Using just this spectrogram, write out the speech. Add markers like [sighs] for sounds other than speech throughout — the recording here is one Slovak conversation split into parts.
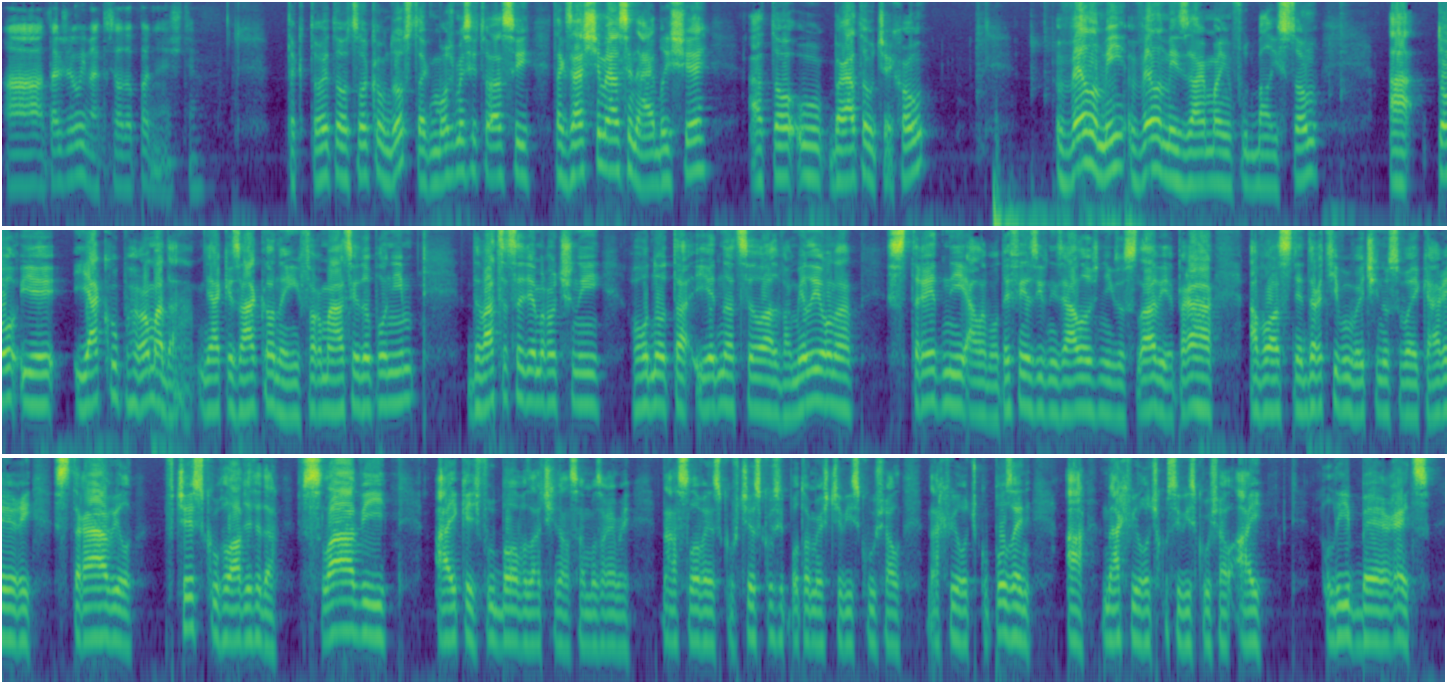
A takže uvidíme, ako to sa dopadne ešte. Tak to je toho celkom dosť, tak môžeme si to asi... Tak začneme asi najbližšie a to u bratov Čechov. Veľmi, veľmi zaujímavým futbalistom a to je Jakub Hromada. Nejaké základné informácie doplním. 27-ročný, hodnota 1,2 milióna, stredný alebo defenzívny záložník zo Slávie Praha a vlastne drtivú väčšinu svojej kariéry strávil v Česku, hlavne teda v Slávii, aj keď futbalovo začínal samozrejme na Slovensku. V Česku si potom ešte vyskúšal na chvíľočku Plzeň a na chvíľočku si vyskúšal aj Liberec.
